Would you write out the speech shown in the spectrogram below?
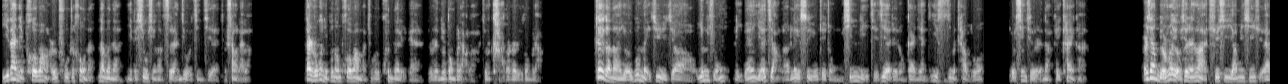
一旦你破妄而出之后呢，那么呢，你的修行啊，自然就进阶，就上来了。但如果你不能破妄啊，就会困在里边，人就动不了了，就是卡到这儿就动不了。这个呢，有一部美剧叫《英雄》，里边也讲了类似于这种心理结界这种概念，意思基本差不多。有兴趣的人呢，可以看一看。而像比如说有些人啊，学习阳明心学，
